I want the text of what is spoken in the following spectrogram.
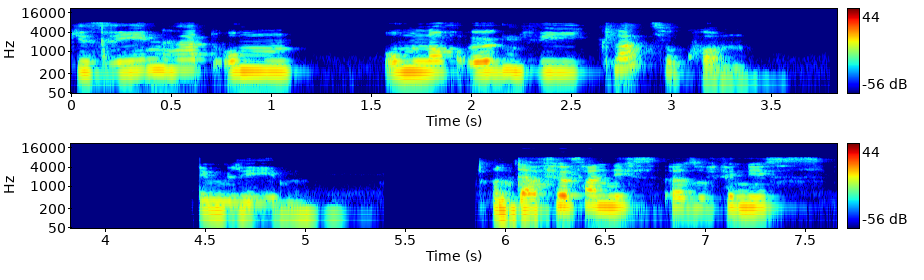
gesehen hat, um, um noch irgendwie klarzukommen im Leben. Und dafür fand ich also finde ich es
